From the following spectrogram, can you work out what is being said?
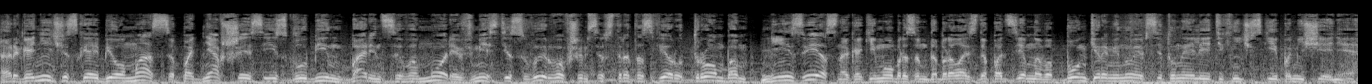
Органическая биомасса, поднявшаяся из глубин Баренцева моря вместе с вырвавшимся в стратосферу тромбом, неизвестно, каким образом добралась до подземного бункера, минуя все туннели и технические помещения,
